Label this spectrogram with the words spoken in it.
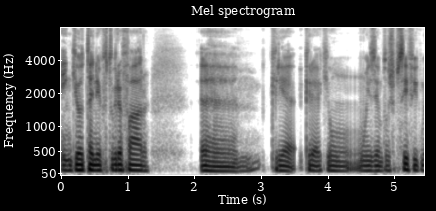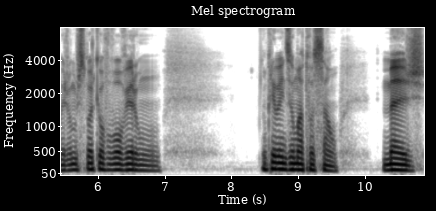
em que eu tenho que fotografar, uh, queria, queria aqui um, um, exemplo específico, mas vamos supor que eu vou ver um. Não queria bem dizer uma atuação, Mas,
